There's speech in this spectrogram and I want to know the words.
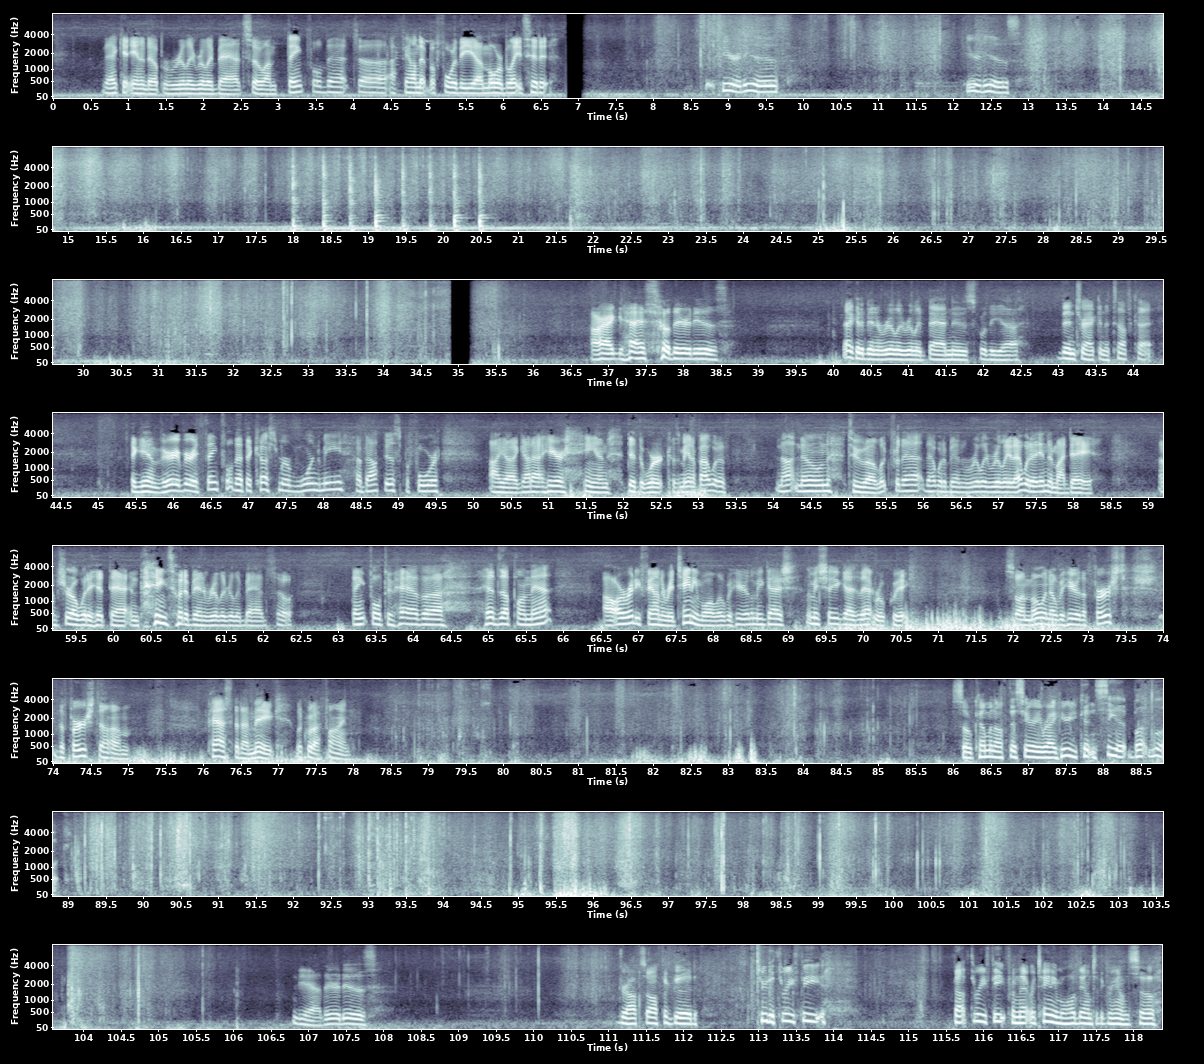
That could ended up really, really bad. So I'm thankful that uh, I found it before the uh, mower blades hit it. So here it is. Here it is. All right, guys, so there it is. That could have been a really, really bad news for the uh, Ventrac and the Tough Cut. Again, very, very thankful that the customer warned me about this before I uh, got out here and did the work. Because, man, if I would have not known to uh, look for that, that would have been really, really, that would have ended my day. I'm sure I would have hit that and things would have been really, really bad. So, thankful to have uh, heads up on that. I already found a retaining wall over here. Let me guys, let me show you guys that real quick. So I'm mowing over here. The first, the first um, pass that I make, look what I find. So coming off this area right here, you couldn't see it, but look. There it is. Drops off a good two to three feet about three feet from that retaining wall down to the ground so.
